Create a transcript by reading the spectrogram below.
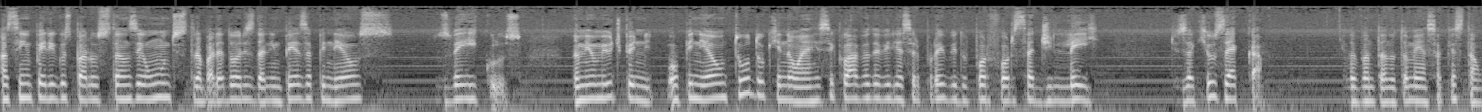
assim perigos para os transeuntes, trabalhadores da limpeza, pneus dos veículos. Na minha humilde opinião, tudo que não é reciclável deveria ser proibido por força de lei. Diz aqui o Zeca, levantando também essa questão.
